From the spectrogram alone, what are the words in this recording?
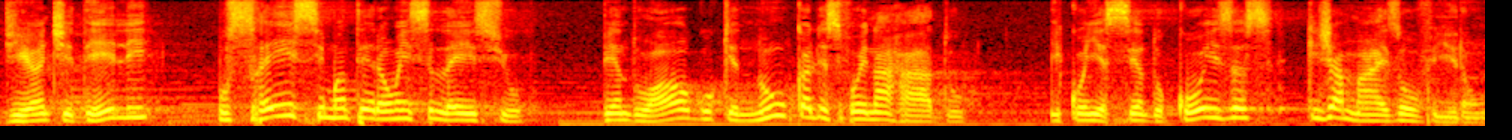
Diante dele, os reis se manterão em silêncio, vendo algo que nunca lhes foi narrado e conhecendo coisas que jamais ouviram.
